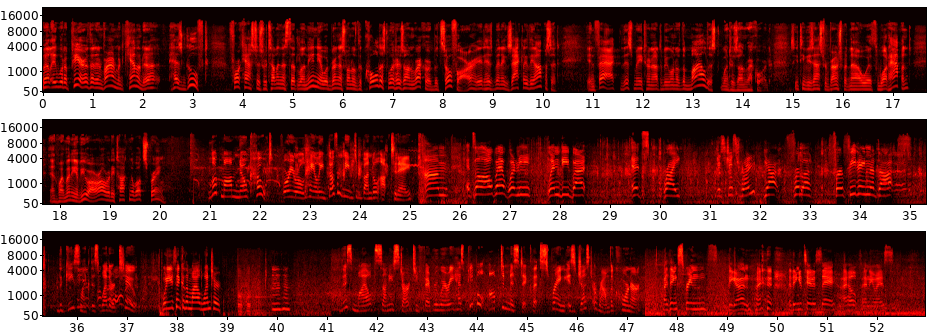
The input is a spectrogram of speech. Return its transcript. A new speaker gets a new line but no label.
Well, it would appear that Environment Canada has goofed. Forecasters were telling us that La Nina would bring us one of the coldest winters on record, but so far it has been exactly the opposite. In fact, this may turn out to be one of the mildest winters on record. CTV's Astrid Braunschmidt now with what happened and why many of you are already talking about spring.
Look, Mom, no coat. Four year old Haley doesn't need to bundle up today.
Um, it's a little bit windy, windy, but it's right.
It's just right.
Yeah, for the for feeding the ducks.
The geese like this weather too.
What do you think of the mild winter? Mm-hmm.
This mild, sunny start to February has people optimistic that spring is just around the corner.
I think spring's begun. I think it's here to stay. I hope, anyways.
